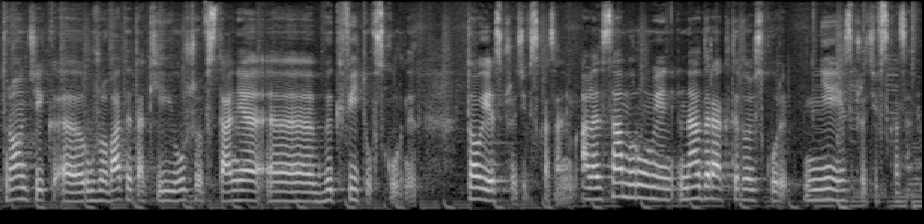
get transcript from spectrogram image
trądzik e, różowaty, taki już w stanie e, wykwitów skórnych. To jest przeciwwskazaniem, ale sam rumień, nadreaktywność skóry nie jest przeciwwskazaniem.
